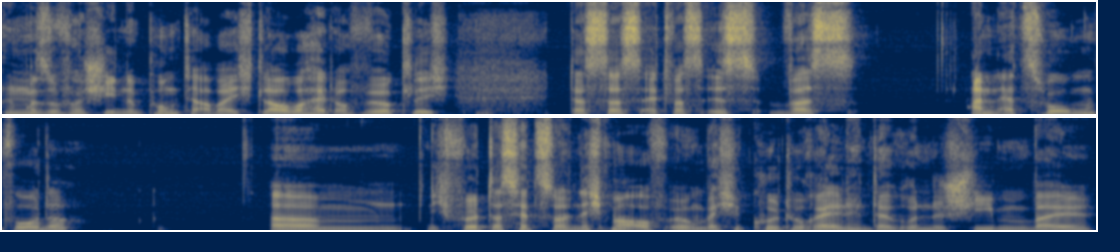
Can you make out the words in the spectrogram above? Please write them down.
immer so verschiedene Punkte. Aber ich glaube halt auch wirklich, dass das etwas ist, was anerzogen wurde. Ähm, ich würde das jetzt noch nicht mal auf irgendwelche kulturellen Hintergründe schieben, weil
